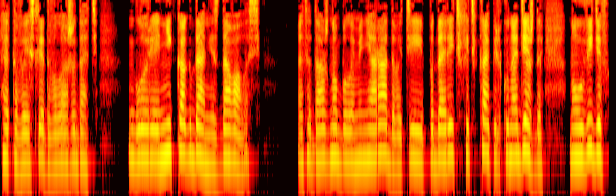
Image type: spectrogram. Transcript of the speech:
Этого и следовало ожидать. Глория никогда не сдавалась. Это должно было меня радовать и подарить хоть капельку надежды, но увидев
